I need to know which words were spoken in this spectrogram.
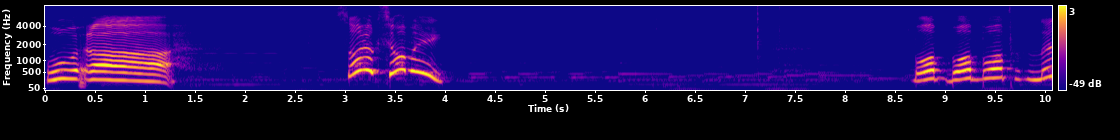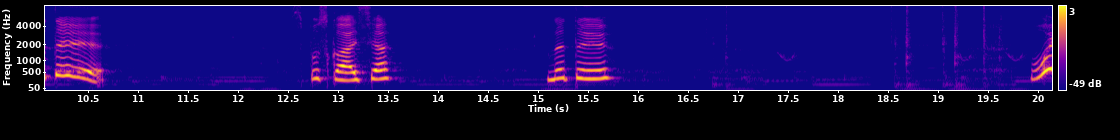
Ура! Сорок сьомий! Боб, боб, боб, лети! Спускайся. Лети. Ой!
